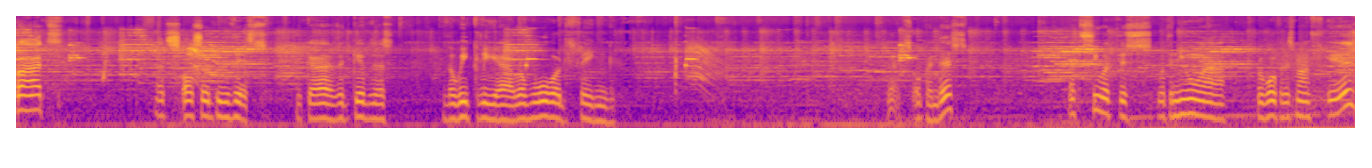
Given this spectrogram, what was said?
But let's also do this because it gives us the weekly uh, reward thing. Let's open this. Let's see what this, what the new uh, reward for this month is.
